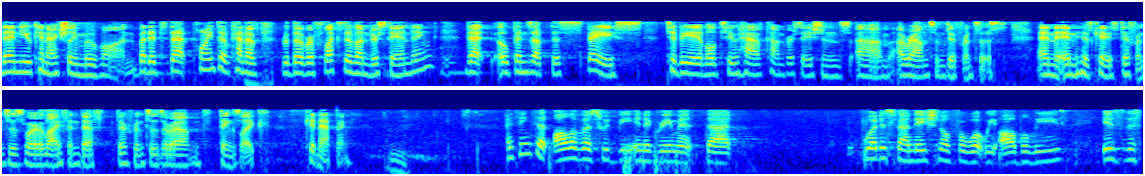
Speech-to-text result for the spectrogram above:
then you can actually move on. But it's that point of kind of the reflexive understanding that opens up this space to be able to have conversations um, around some differences. And in his case, differences were life and death differences around things like kidnapping. I think that all of us would be in agreement that what is foundational for what we all believe is this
